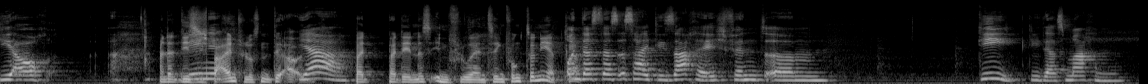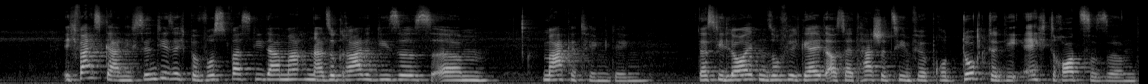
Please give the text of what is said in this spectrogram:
Die auch, Oder die sich beeinflussen, die, Ja. bei, bei denen das Influencing funktioniert. und das, das ist halt die Sache. Ich finde, ähm, die, die das machen, ich weiß gar nicht, sind die sich bewusst, was die da machen? Also gerade dieses ähm, Marketing-Ding, dass die Leuten so viel Geld aus der Tasche ziehen für Produkte, die echt Rotze sind.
